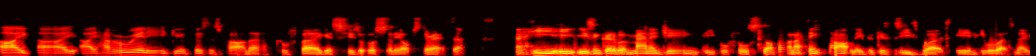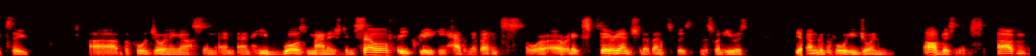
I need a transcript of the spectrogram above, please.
I, I I have a really good business partner called Fergus, who's also the ops director, and he, he he's incredible at managing people. Full stop. And I think partly because he's worked in he worked in O2 uh, before joining us, and, and and he was managed himself. Equally, he had an events or, or an experiential events business when he was younger before he joined our business. Um,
